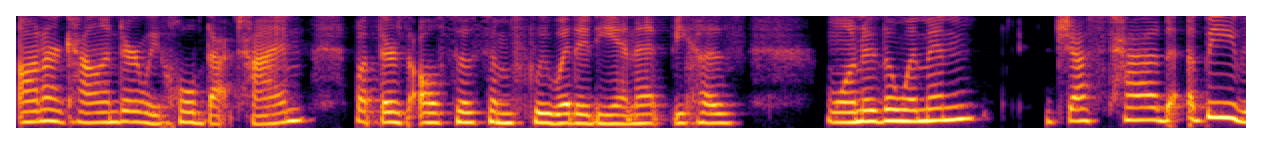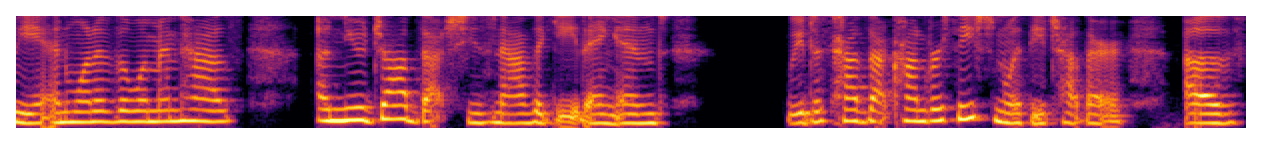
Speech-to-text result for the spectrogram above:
on our calendar. We hold that time, but there's also some fluidity in it because one of the women just had a baby and one of the women has a new job that she's navigating and we just have that conversation with each other of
